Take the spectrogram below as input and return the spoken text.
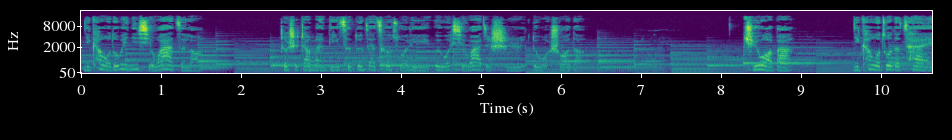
你看我都为你洗袜子了。这是张曼第一次蹲在厕所里为我洗袜子时对我说的。娶我吧，你看我做的菜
